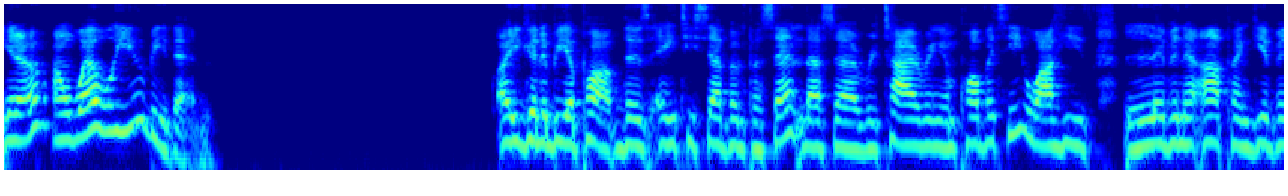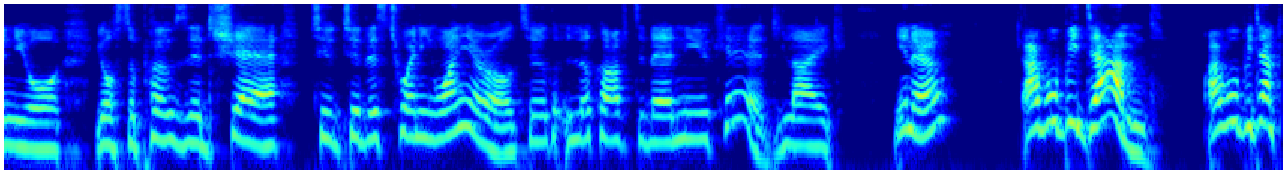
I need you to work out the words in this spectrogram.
you know? And where will you be then? Are you going to be a part of those 87% that's uh, retiring in poverty while he's living it up and giving your your supposed share to to this 21 year old to look after their new kid? Like you know? I will be damned I will be damned.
